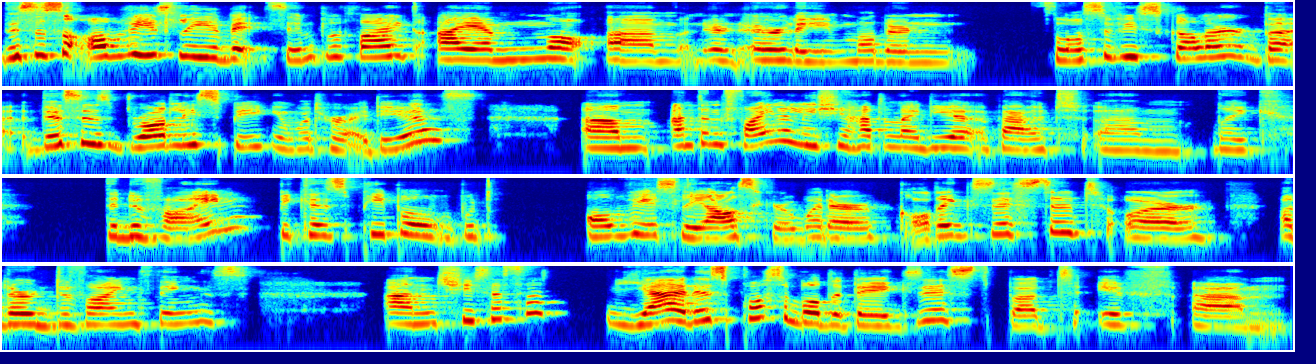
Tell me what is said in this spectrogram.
This is obviously a bit simplified. I am not um, an early modern philosophy scholar, but this is broadly speaking what her idea is. Um, and then finally, she had an idea about um, like the divine, because people would obviously ask her whether God existed or other divine things. And she says that, yeah, it is possible that they exist, but if um,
